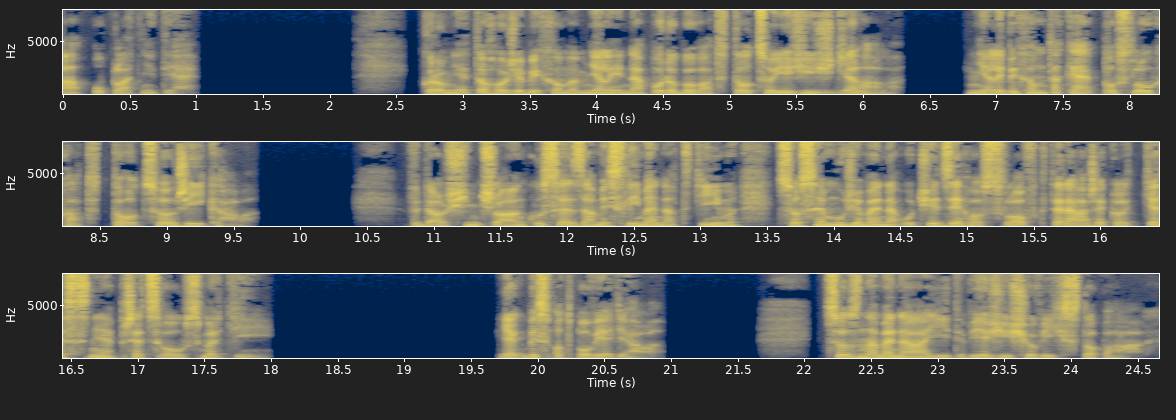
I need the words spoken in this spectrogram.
a uplatnit je. Kromě toho, že bychom měli napodobovat to, co Ježíš dělal, měli bychom také poslouchat to, co říkal. V dalším článku se zamyslíme nad tím, co se můžeme naučit z jeho slov, která řekl těsně před svou smrtí. Jak bys odpověděl? Co znamená jít v Ježíšových stopách?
